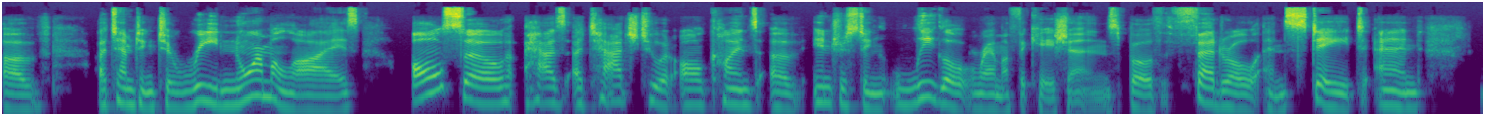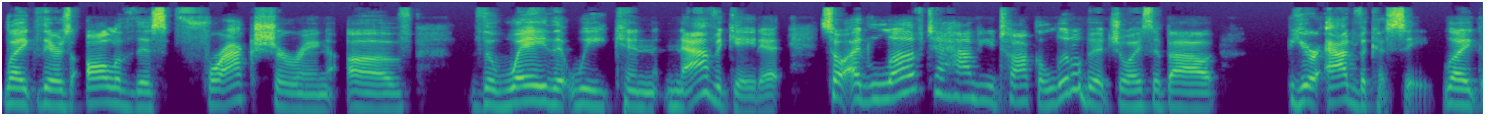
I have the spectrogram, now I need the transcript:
of attempting to renormalize also has attached to it all kinds of interesting legal ramifications, both federal and state. And like there's all of this fracturing of the way that we can navigate it. So I'd love to have you talk a little bit, Joyce, about your advocacy like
